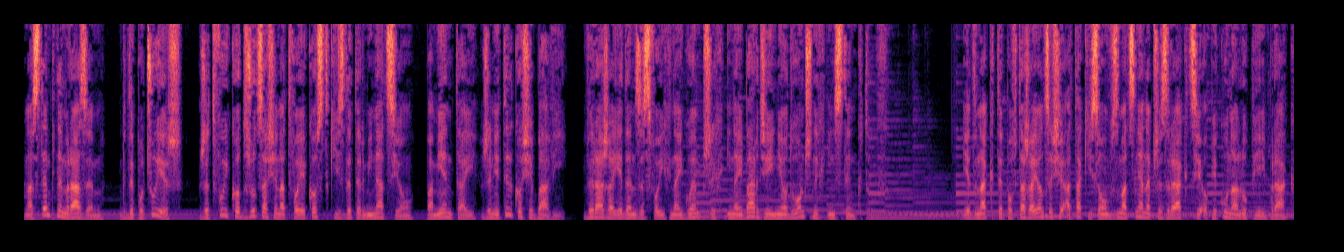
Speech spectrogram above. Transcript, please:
Następnym razem, gdy poczujesz, że twój kot rzuca się na twoje kostki z determinacją, pamiętaj, że nie tylko się bawi, wyraża jeden ze swoich najgłębszych i najbardziej nieodłącznych instynktów. Jednak te powtarzające się ataki są wzmacniane przez reakcję opiekuna lub jej brak,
